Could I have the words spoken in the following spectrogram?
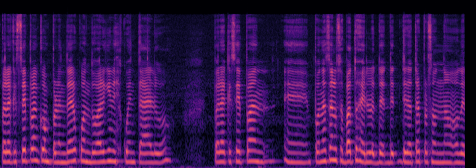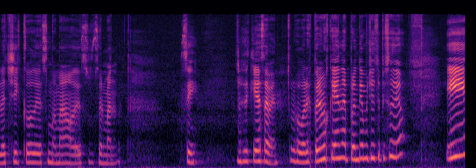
Para que sepan comprender cuando alguien les cuenta algo. Para que sepan eh, ponerse en los zapatos de, la otra persona o de la chica o de su mamá o de sus hermanos. Sí. Así que ya saben. Por favor, esperemos que hayan aprendido mucho este episodio. Y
